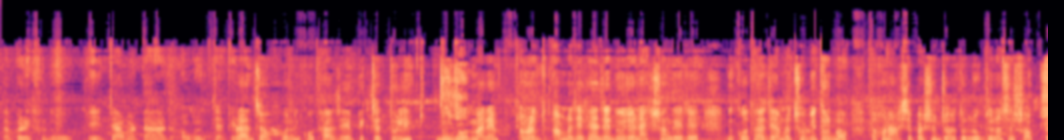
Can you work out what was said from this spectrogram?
তারপরে শুধু এই জামাটা আর আমার জ্যাকেট যখন কোথাও যে পিকচার তুলি দুজন? মানে আমরা আমরা যেখানে যাই দুজন একসঙ্গে যে কোথাও যে আমরা ছবি তুলবো তখন আশেপাশের যত লোকজন আছে সব তো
